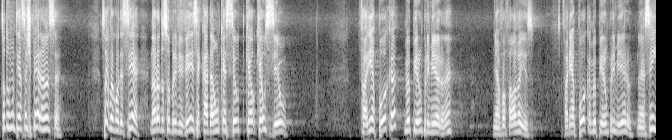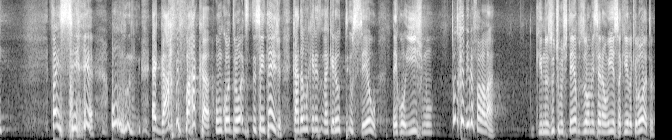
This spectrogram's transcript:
Todo mundo tem essa esperança. Sabe o que vai acontecer? Na hora da sobrevivência, cada um quer, seu, quer, quer o seu. Farinha pouca, meu pirão primeiro, né? Minha avó falava isso. Farinha pouca, meu pirão primeiro, não é assim? Vai ser um é garfo e faca um contra o outro. Você entende? Cada um vai querer, vai querer o, o seu egoísmo. Tudo que a Bíblia fala lá. Que nos últimos tempos os homens serão isso, aquilo, aquilo outro.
